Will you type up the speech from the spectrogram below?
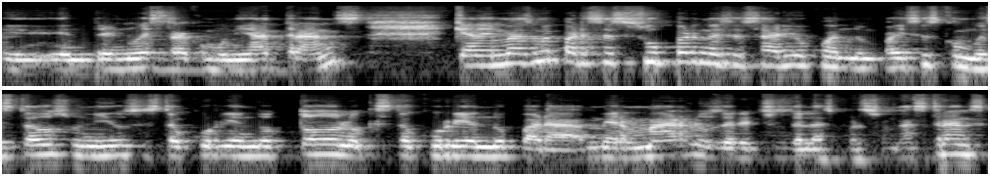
eh, entre nuestra comunidad trans, que además me parece súper necesario cuando en países como Estados Unidos está ocurriendo todo lo que está ocurriendo para mermar los derechos de las personas trans.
